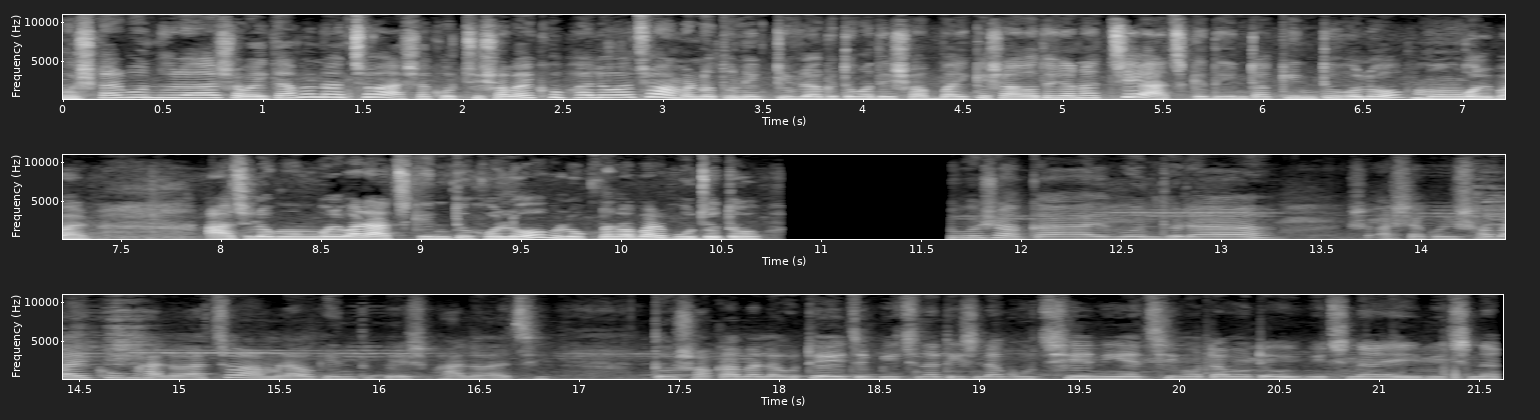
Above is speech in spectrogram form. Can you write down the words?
নমস্কার বন্ধুরা, সবাই কেমন আছো? আশা করছি সবাই খুব ভালো আছো। আমার নতুন একটি ব্লগে তোমাদের সবাইকে স্বাগত জানাচ্ছি। আজকে দিনটা কিন্তু হলো মঙ্গলবার। আজ হলো মঙ্গলবার, আজ কিন্তু হলো লোকনাথ বাবার পুজো। তো শুভ সকাল বন্ধুরা। আশা করি সবাই খুব ভালো আছো, আমরাও কিন্তু বেশ ভালো আছি। তো সকালবেলা উঠে এই যে বিছনা টিছনা গুছিয়ে নিয়েছি, মোটামুটি ওই বিছনা, এই বিছনা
